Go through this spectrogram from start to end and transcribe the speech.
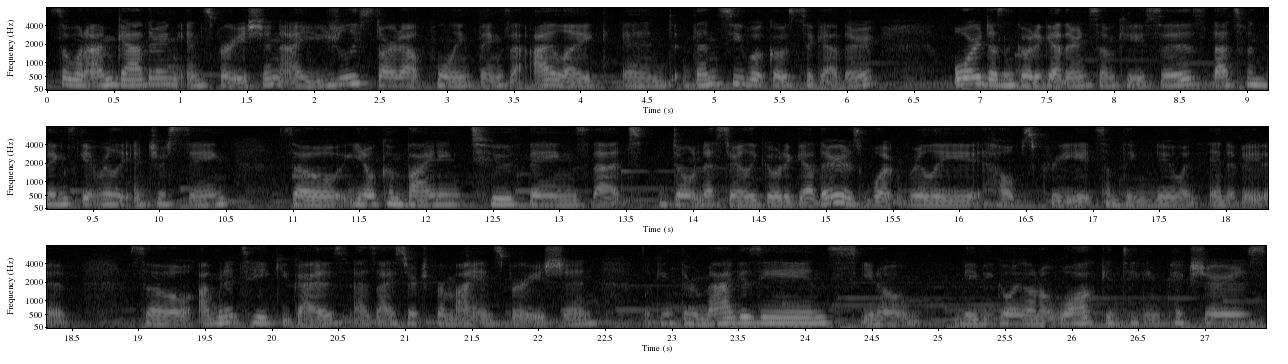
So when I'm gathering inspiration, I usually start out pulling things that I like and then see what goes together or doesn't go together in some cases, that's when things get really interesting. So, you know, combining two things that don't necessarily go together is what really helps create something new and innovative. So, I'm going to take you guys as I search for my inspiration, looking through magazines, you know, maybe going on a walk and taking pictures.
